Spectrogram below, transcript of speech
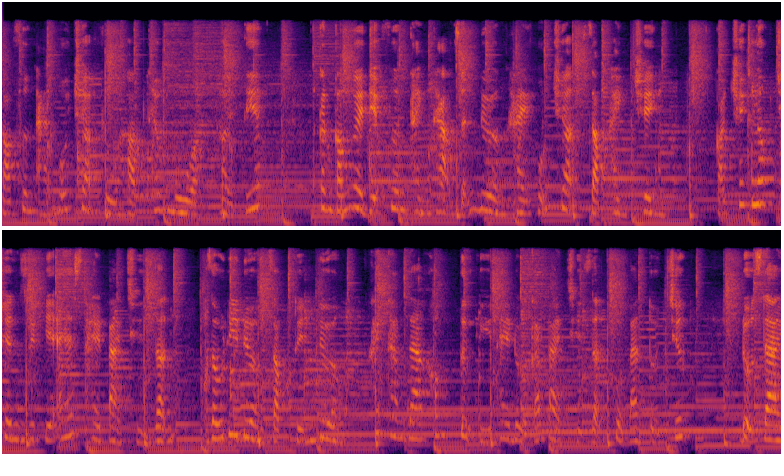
có phương án hỗ trợ phù hợp theo mùa, thời tiết. Cần có người địa phương thành thạo dẫn đường hay hỗ trợ dọc hành trình. Có check log trên GPS hay bảng chỉ dẫn, dấu đi đường dọc tuyến đường, khách tham gia không tự đổi các bài chỉ dẫn của ban tổ chức. Độ dài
